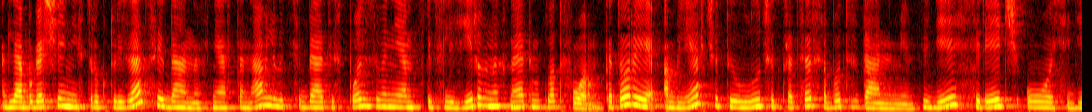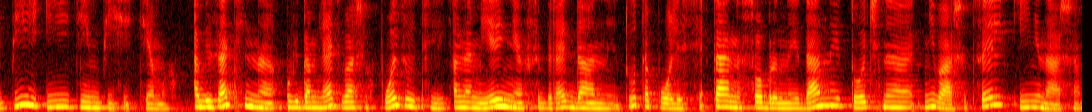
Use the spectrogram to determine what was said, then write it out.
Для обогащения и структуризации данных не останавливать себя от использования специализированных на этом платформ, которые облегчат и улучшат процесс работы с данными. Здесь речь о CDP и DMP системах. Обязательно уведомлять ваших пользователей о намерениях собирать данные. Тут о полисе. Тайно собранные данные точно не ваша цель и не наша.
